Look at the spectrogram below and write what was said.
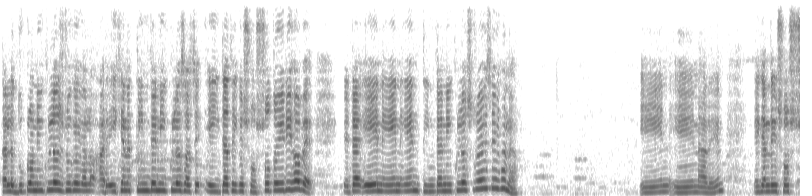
তাহলে দুটো নিউক্লিয়াস ঢুকে গেল, আর এইখানে তিনটে নিউক্লিয়াস আছে, এইটা থেকে শস্য তৈরি হবে? এটা এন এন এন তিনটা নিউক্লিয়াস রয়েছে এখানে? এন এন আর এন এখান থেকে শস্য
